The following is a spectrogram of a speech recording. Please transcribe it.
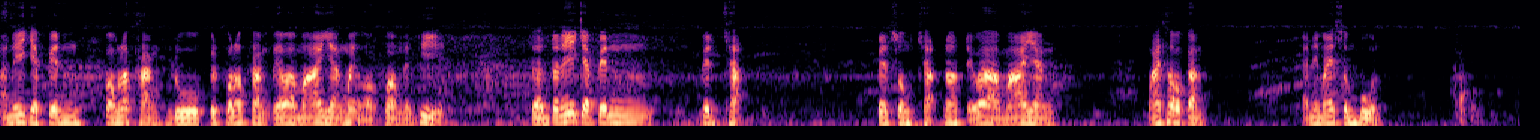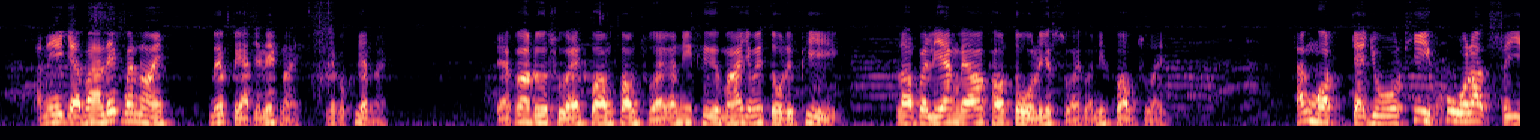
อันนี้จะเป็นความระฆัง ดูเป็นความระฆังแต่ว่าไม้ยังไม่ออกความเต็มที่ ส่วนตัวนี้จะเป็นเป็นฉัดเป็นทรงฉัดเนาะแต่ว่าไม้ยังไม้เท่ากัน อันนี้ไม้สมบูรณ์ อันนี้จะมาเล็กมาหน่อยเบอร์แปดจะเล็กหน่อยเล็กกว่าเพื่อนหน่อย แต่ก็ดูสวยความความสวย อันนี้คือไม้ยังไม่โตเต็มที่ เราไปเลี้ยงแล้วเขาโตแล้วจะสวยอันนี้ความสวย ทั้งหมดจะอยู่ที่คู่ละสี่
